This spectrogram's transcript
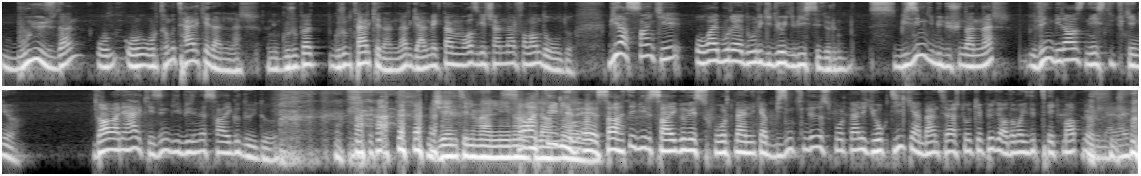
bu yüzden o, o ortamı terk edenler, hani gruba grubu terk edenler, gelmekten vazgeçenler falan da oldu. Biraz sanki olay buraya doğru gidiyor gibi hissediyorum. Bizim gibi düşünenlerin biraz nesli tükeniyor. Daha hani herkesin birbirine saygı duyduğu. Centilmenliğin sahte bir e, sahte bir saygı ve sportmenlik. Ya bizimkinde de sportmenlik yok değil ki yani ben trash talk yapıyor diye adama gidip tekme atmıyorum yani. yani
